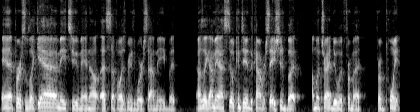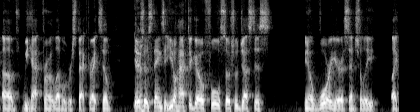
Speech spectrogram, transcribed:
And that person was like, "Yeah, me too, man. That, stuff always brings the worst out of me." But I was like, "I mean, I still continue the conversation, but I'm gonna try to do it from a from a point of we have from a level of respect, right?" So there's Yeah. those things that you don't have to go full social justice, you know, warrior essentially. Like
